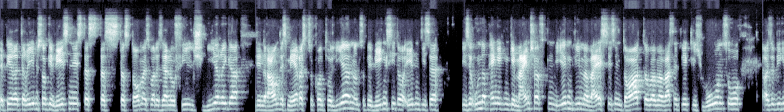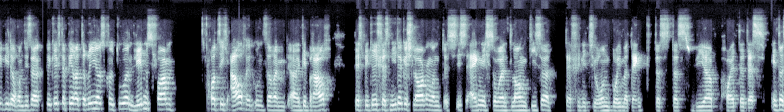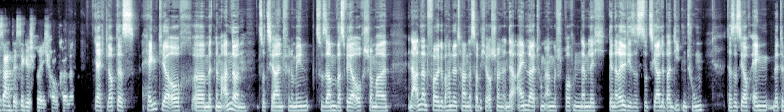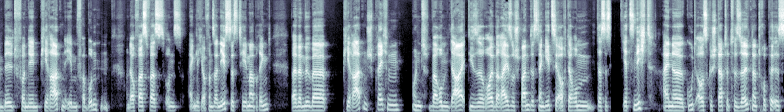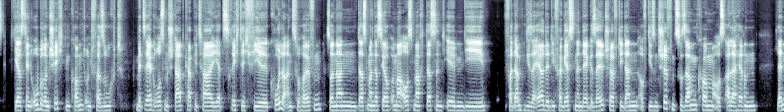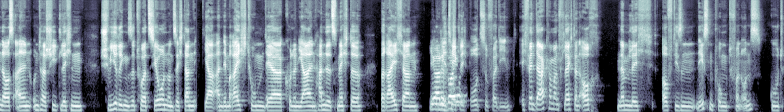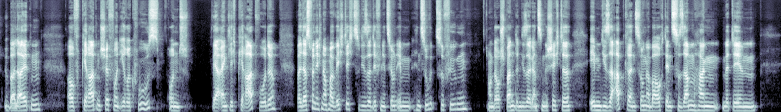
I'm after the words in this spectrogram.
der Piraterie eben so gewesen ist, dass, dass, dass damals war das ja noch viel schwieriger, den Raum des Meeres zu kontrollieren und so bewegen sie da eben diese, diese unabhängigen Gemeinschaften. Irgendwie, man weiß, sie sind dort, aber man weiß nicht wirklich wo und so. Also wie, wiederum, dieser Begriff der Piraterie als Kultur und Lebensform hat sich auch in unserem äh, Gebrauch des Begriffes niedergeschlagen und es ist eigentlich so entlang dieser Definition, wo ich mir denke, dass, dass wir heute das interessanteste Gespräch haben können. Ja, ich glaube, das hängt ja auch äh, mit einem anderen sozialen Phänomen zusammen, was wir ja auch schon mal in einer anderen Folge behandelt haben. Das habe ich ja auch schon in der Einleitung angesprochen, nämlich generell dieses soziale Banditentum. Das ist ja auch eng mit dem Bild von den Piraten eben verbunden. Und auch was, was uns eigentlich auf unser nächstes Thema bringt. Weil wenn wir über Piraten sprechen, und warum da diese Räuberei so spannend ist, dann geht es ja auch darum, dass es jetzt nicht eine gut ausgestattete Söldnertruppe ist, die aus den oberen Schichten kommt und versucht, mit sehr großem Startkapital jetzt richtig viel Kohle anzuhäufen, sondern dass man das ja auch immer ausmacht, das sind eben die Verdammten dieser Erde, die Vergessenen der Gesellschaft, die dann auf diesen Schiffen zusammenkommen aus aller Herren Länder, aus allen unterschiedlichen schwierigen Situationen und sich dann ja an dem Reichtum der kolonialen Handelsmächte bereichern, ja, um ihr täglich Brot zu verdienen. Ich finde, da kann man vielleicht dann auch nämlich auf diesen nächsten Punkt von uns gut überleiten, auf Piratenschiffe und ihre Crews und wer eigentlich Pirat wurde, weil das finde ich nochmal wichtig zu dieser Definition eben hinzuzufügen und auch spannend in dieser ganzen Geschichte, eben diese Abgrenzung, aber auch den Zusammenhang mit dem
